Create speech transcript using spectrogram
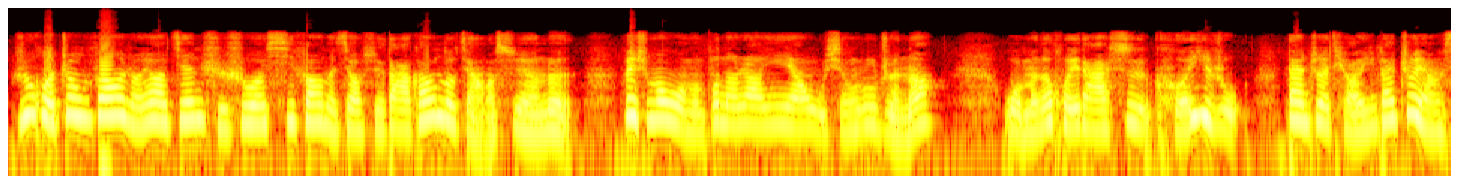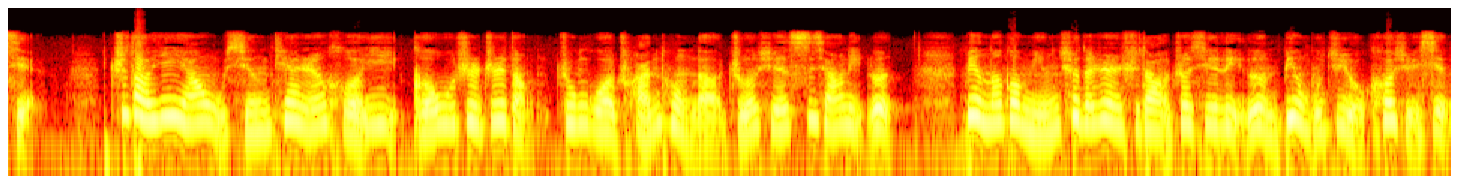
如果正方仍要坚持说西方的教学大纲都讲了四元论，为什么我们不能让阴阳五行入准呢？我们的回答是可以入，但这条应该这样写：知道阴阳五行、天人合一、格物致知等中国传统的哲学思想理论，并能够明确地认识到这些理论并不具有科学性，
